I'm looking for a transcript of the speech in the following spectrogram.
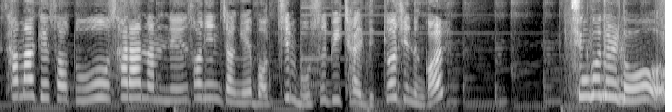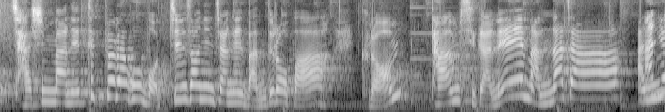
사막에서도 살아남는 선인장의 멋진 모습이 잘 느껴지는걸? 친구들도 자신만의 특별하고 멋진 선인장을 만들어 봐. 그럼 다음 시간에 만나자. 안녕!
